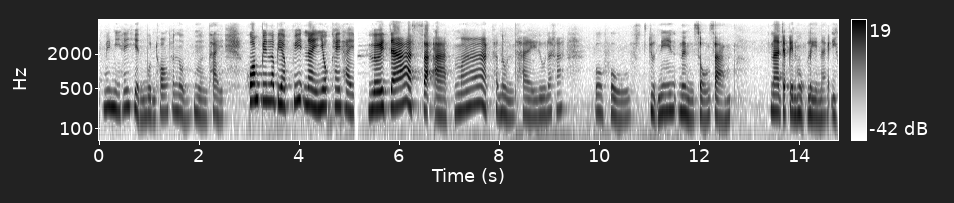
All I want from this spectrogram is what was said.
บไม่มีให้เห็นบนท้องถนนเมืองไทย ความเป็นระเบียบวินัยยกให้ไทย เลยจ้าสะอาดมากถนนไทยดูนะคะ โอ้โหจุดนี้หนึ่งสองสาม น่าจะเป็นหกเลนนะอีก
